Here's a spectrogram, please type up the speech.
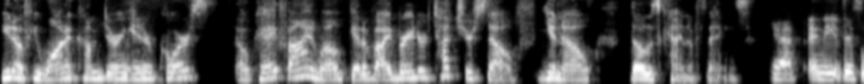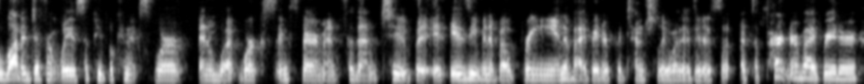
you know, if you want to come during intercourse, okay, fine. Well, get a vibrator, touch yourself, you know, those kind of things. Yeah, and there's a lot of different ways that people can explore and what works experiment for them too. But it is even about bringing in a vibrator potentially, whether there's a, it's a partner vibrator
